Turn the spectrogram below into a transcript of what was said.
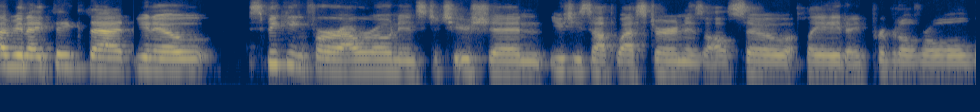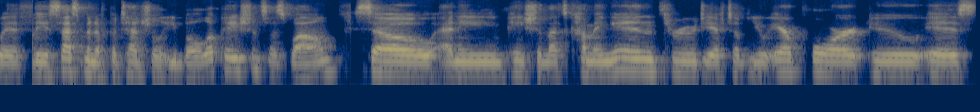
I mean, I think that, you know, Speaking for our own institution, UT Southwestern has also played a pivotal role with the assessment of potential Ebola patients as well. So, any patient that's coming in through DFW Airport who is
